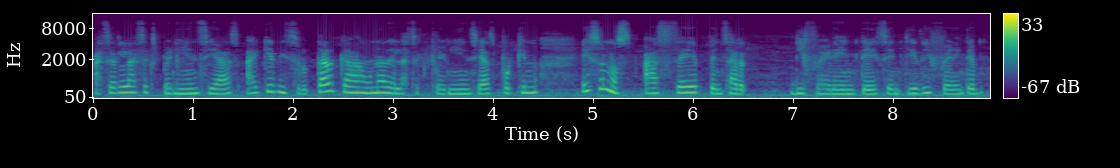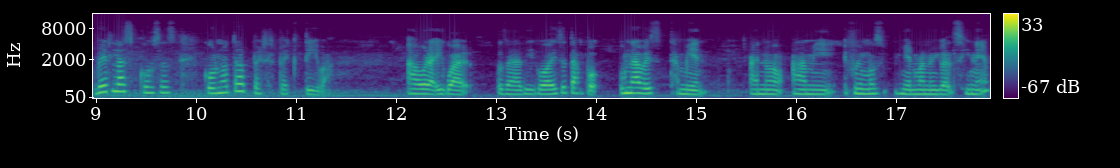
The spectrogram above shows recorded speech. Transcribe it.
hacer las experiencias, hay que disfrutar cada una de las experiencias, porque eso nos hace pensar diferente, sentir diferente, ver las cosas con otra perspectiva. Ahora, igual, o sea, digo, eso tampoco. Una vez también, a, no, a mí, fuimos mi hermano y yo al cine.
